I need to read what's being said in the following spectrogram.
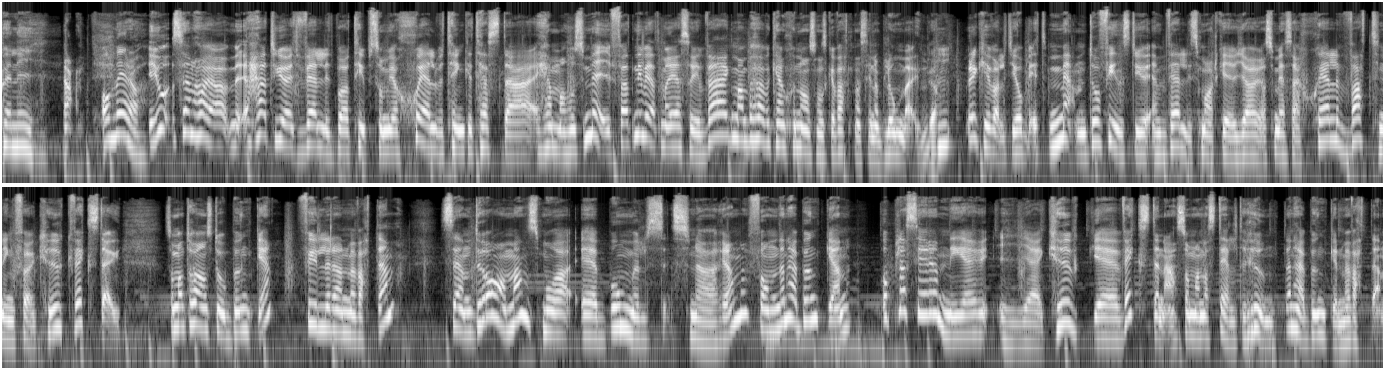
Geni. Ja. Och mer då? Jo, sen har jag, här tycker jag är ett väldigt bra tips som jag själv tänker testa hemma hos mig. För att ni vet, man reser iväg, man behöver kanske någon som ska vattna sina blommor. Och det kan ju vara lite jobbigt. Men då finns det ju en väldigt smart grej att göra som är så här självvattning för krukväxter. Så man tar en stor bunke, fyller den med vatten. Sen drar man små eh, bomullssnören från den här bunken och placerar ner i eh, krukväxterna som man har ställt runt den här bunken med vatten.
